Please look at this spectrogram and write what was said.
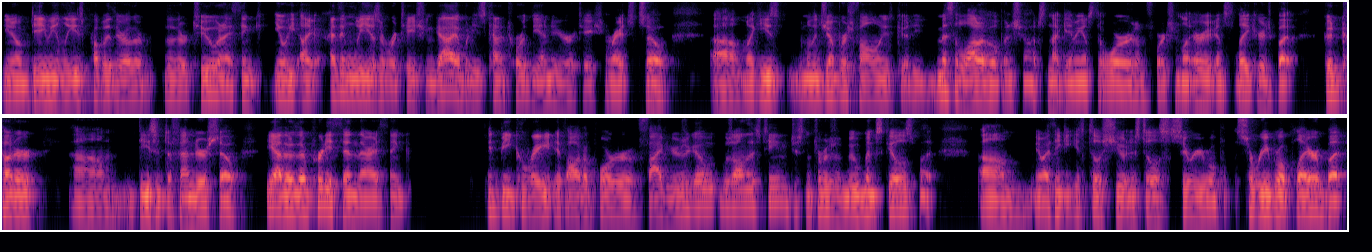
you know, Damion Lee is probably their other the other two, and I think you know, he, like I think Lee is a rotation guy, but he's kind of toward the end of your rotation, right? So, um, like he's when the jumper's falling, he's good. He missed a lot of open shots in that game against the Warriors, unfortunately, or against the Lakers, but good cutter, um, decent defender. So yeah, they're they're pretty thin there. I think it'd be great if Otto Porter of five years ago was on this team, just in terms of movement skills. But um, you know, I think he can still shoot and is still a cerebral cerebral player, but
